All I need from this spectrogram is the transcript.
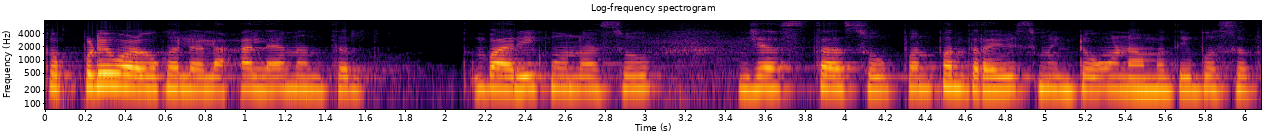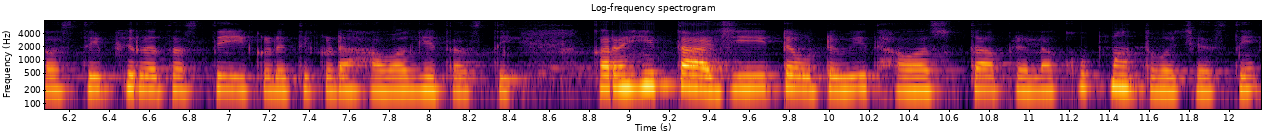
कपडे वाळू घालायला आल्यानंतर बारीक ऊन असो जास्त असो पण पंधरा वीस मिनटं उन्हामध्ये बसत असते फिरत असते इकडे तिकडं हवा घेत असते. कारण ही ताजी टवटवीत हवासुद्धा आपल्याला खूप महत्त्वाची असते.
